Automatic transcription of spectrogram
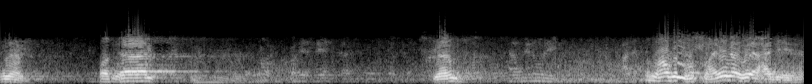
نعم. وكان نعم. وهو ضمن الصحيحين أو في احدهما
